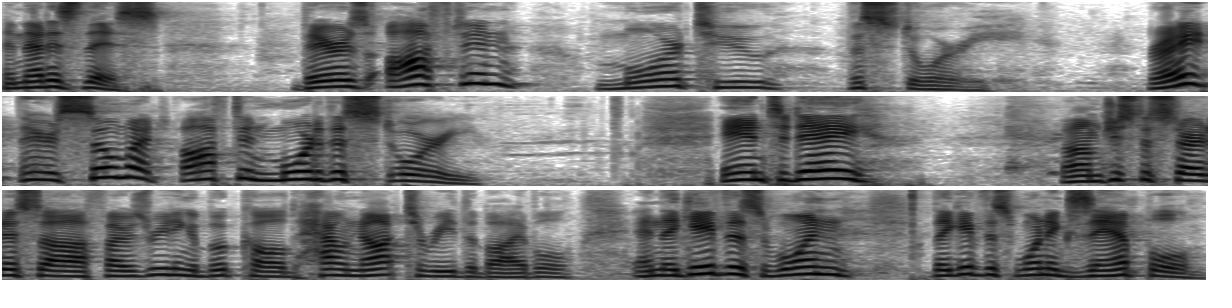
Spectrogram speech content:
and that is this there's often more to the story, right? There's so much, often more to the story. And today, um, just to start us off, I was reading a book called How Not to Read the Bible, and they gave this one, they gave this one example.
